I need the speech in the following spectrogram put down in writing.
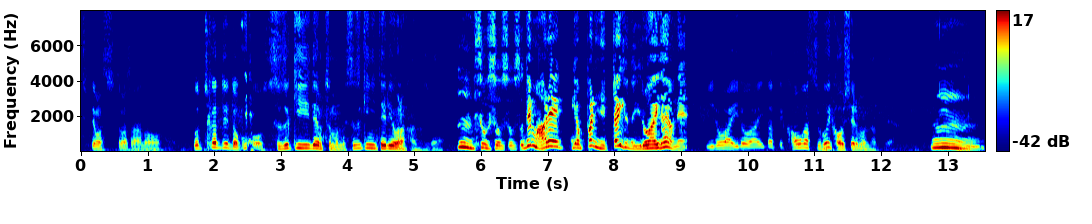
知ってます、知ってます。あの、どっちかっていうと、こう、鈴木ですもんね。鈴木に似てるような感じで。うん、そうそうそうそう。でもあれ、やっぱり熱帯魚の色合いだよね。色合い色合い。だって顔がすごい顔してるもんだって。うん。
